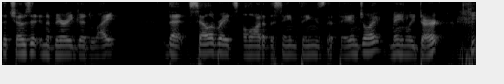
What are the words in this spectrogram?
that shows it in a very good light, that celebrates a lot of the same things that they enjoy, mainly dirt.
